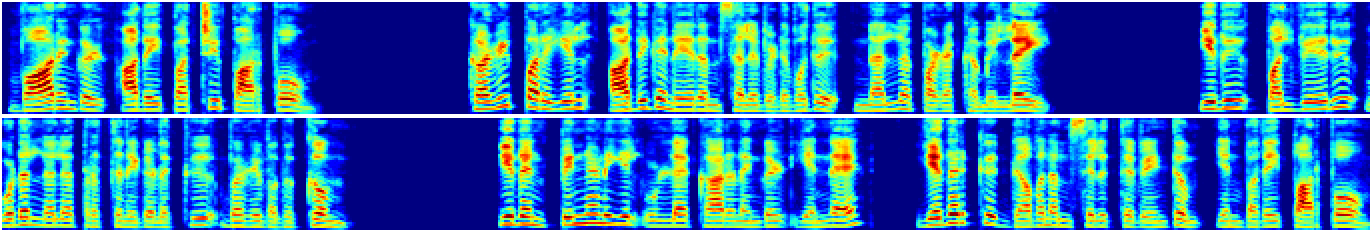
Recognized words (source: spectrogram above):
வாருங்கள் அதை பற்றி பார்ப்போம். கழிப்பறையில் அதிக நேரம் செலவிடுவது நல்ல பழக்கமில்லை. இது பல்வேறு உடல்நல பிரச்சினைகளுக்கு வழிவகுக்கும். இதன் பின்னணியில் உள்ள காரணங்கள் என்ன? எதற்கு கவனம் செலுத்த வேண்டும் என்பதை பார்ப்போம்.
